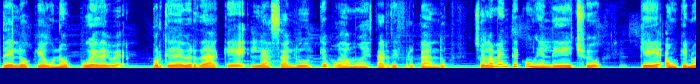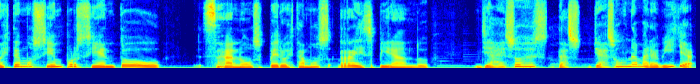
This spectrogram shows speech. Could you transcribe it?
de lo que uno puede ver. Porque de verdad que la salud que podamos estar disfrutando, solamente con el hecho que aunque no estemos 100% sanos, pero estamos respirando, ya eso es, ya eso es una maravilla.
